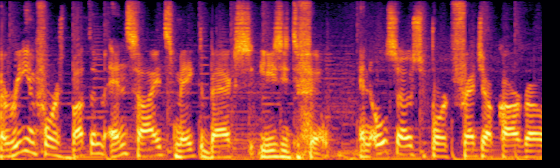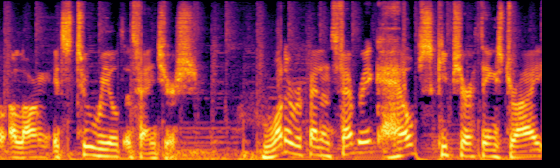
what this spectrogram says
A reinforced bottom and sides make the bags easy to fill and also support fragile cargo along its two-wheeled adventures. Water repellent fabric helps keep your things dry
